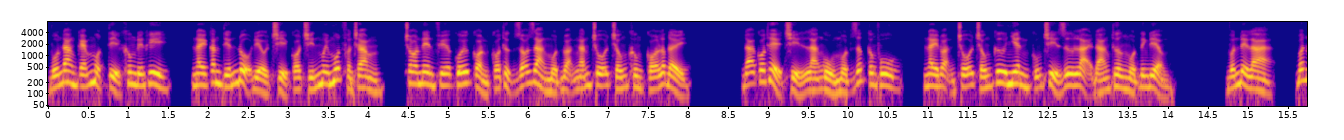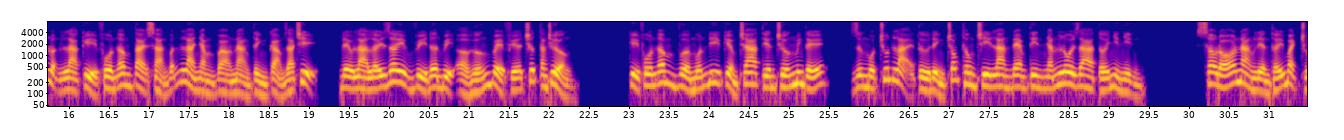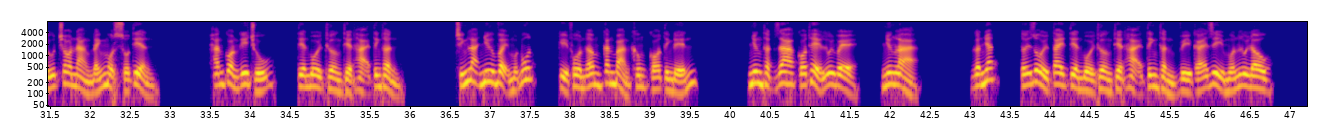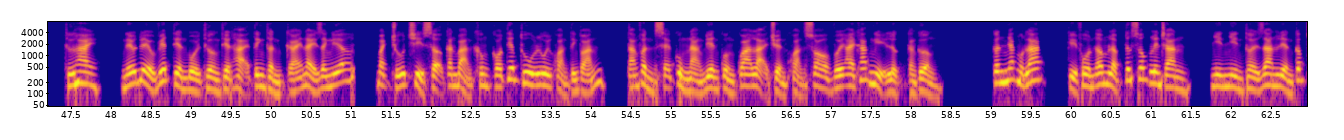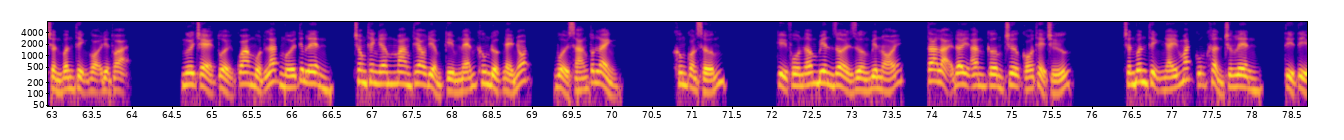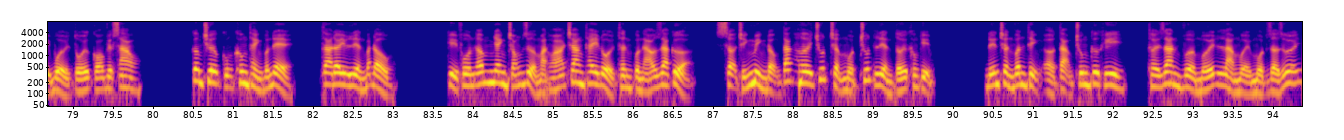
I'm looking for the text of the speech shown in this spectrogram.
Vốn đang kém 1 tỷ không đến khi, nay căn tiến độ điều chỉ có 91%, cho nên phía cuối còn có thực rõ ràng một đoạn ngắn chỗ trống không có lấp đầy. Đã có thể chỉ là ngủ một giấc công phu, nay đoạn chỗ chống cư nhiên cũng chỉ dư lại đáng thương một đinh điểm. Vấn đề là, bất luận là kỷ phồn âm tài sản vẫn là nhằm vào nàng tình cảm giá trị, đều là lấy dây vì đơn vị ở hướng về phía trước tăng trưởng. Kỷ phồn âm vừa muốn đi kiểm tra tiến trướng minh tế, dừng một chút lại từ đỉnh chóp thông chi lan đem tin nhắn lôi ra tới nhìn nhìn. Sau đó nàng liền thấy bạch chú cho nàng đánh một số tiền. Hắn còn ghi chú, tiền bồi thường thiệt hại tinh thần. Chính là như vậy một bút, kỷ phồn âm căn bản không có tính đến. Nhưng thật ra có thể lui về, nhưng là gần nhất, tới rồi tay tiền bồi thường thiệt hại tinh thần vì cái gì muốn lui đâu. Thứ hai, nếu đều viết tiền bồi thường thiệt hại tinh thần cái này danh nghĩa, bạch chú chỉ sợ căn bản không có tiếp thu lui khoản tính toán, tám phần sẽ cùng nàng điên cuồng qua lại chuyển khoản so với ai khác nghị lực càng cường. Cân nhắc một lát, kỷ phồn âm lập tức sốc lên tràn, nhìn nhìn thời gian liền cấp Trần Vân Thịnh gọi điện thoại. Người trẻ tuổi qua một lát mới tiếp lên, trong thanh âm mang theo điểm kìm nén không được nhảy nhót, buổi sáng tốt lành. Không còn sớm. Kỷ phồn âm biên rời giường biên nói, ta lại đây ăn cơm chưa có thể chứ. Trần Vân Thịnh nháy mắt cũng khẩn trương lên, tỷ tỷ buổi tối có việc sao. Cơm trưa cũng không thành vấn đề, ta đây liền bắt đầu. Kỷ phồn âm nhanh chóng rửa mặt hóa trang thay đổi thân quần áo ra cửa, sợ chính mình động tác hơi chút chậm một chút liền tới không kịp. Đến Trần Vân Thịnh ở tạm trung cư khi, thời gian vừa mới là 11 giờ rưỡi.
